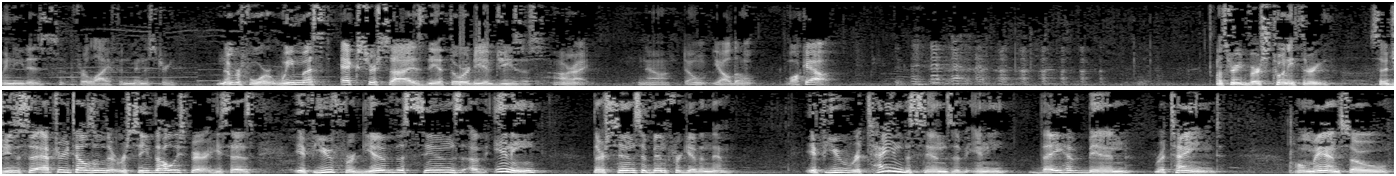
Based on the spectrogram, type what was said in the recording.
We need His for life and ministry. Number four, we must exercise the authority of Jesus. All right. Now, don't, y'all don't walk out. Let's read verse 23. So Jesus said, after he tells them that receive the Holy Spirit, he says, if you forgive the sins of any, their sins have been forgiven them. If you retain the sins of any, they have been retained. Oh man, so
